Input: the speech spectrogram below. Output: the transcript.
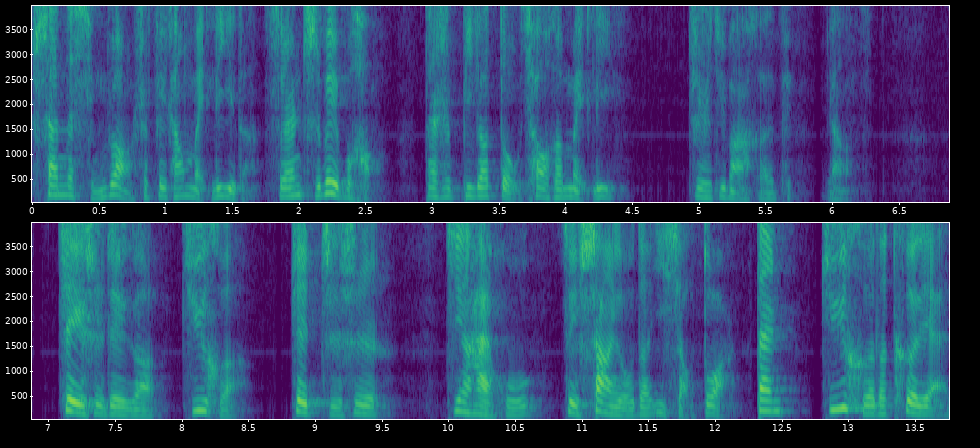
山的形状是非常美丽的，虽然植被不好，但是比较陡峭和美丽。这是拒马河的样子。这是这个居河，这只是金海湖最上游的一小段但。居河的特点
